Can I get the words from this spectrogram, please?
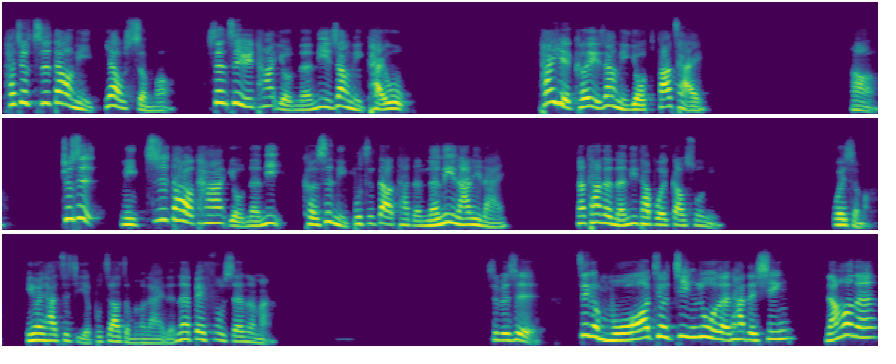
他就知道你要什么，甚至于他有能力让你开悟，他也可以让你有发财。啊，就是你知道他有能力，可是你不知道他的能力哪里来，那他的能力他不会告诉你，为什么？因为他自己也不知道怎么来的，那被附身了嘛？是不是？这个魔就进入了他的心，然后呢，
